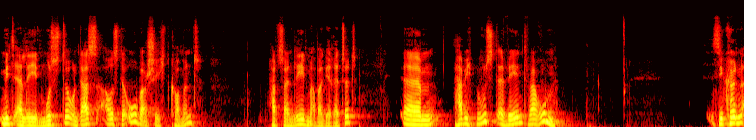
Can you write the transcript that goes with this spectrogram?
miterleben musste und das aus der Oberschicht kommend, hat sein Leben aber gerettet, ähm, habe ich bewusst erwähnt, warum. Sie können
